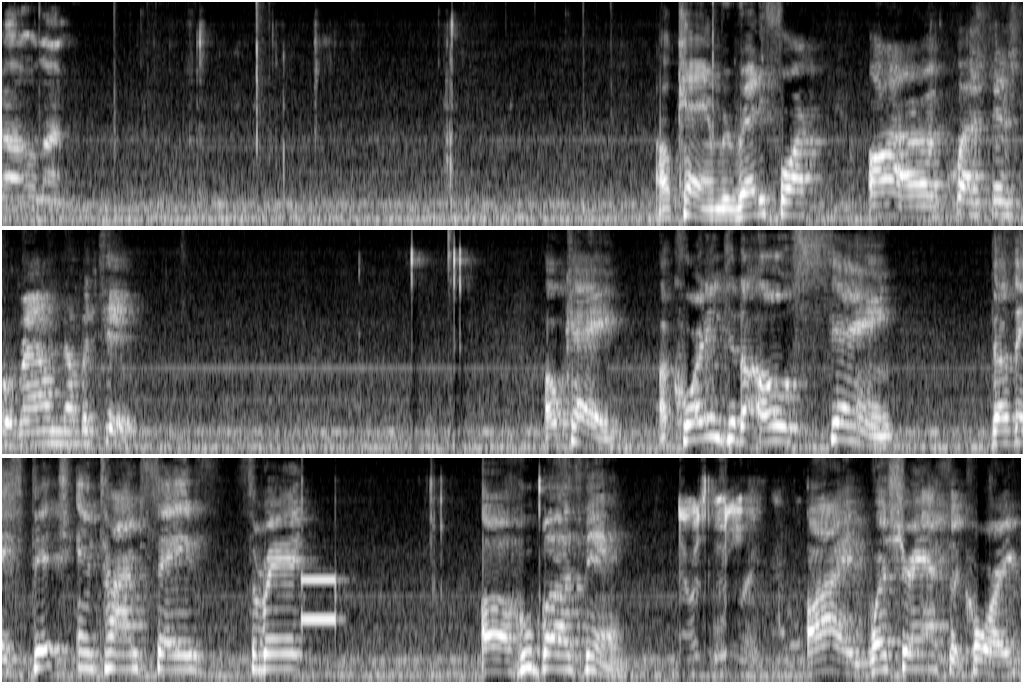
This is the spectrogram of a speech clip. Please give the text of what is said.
Oh, hold on. Okay, and we're ready for our questions for round number two. Okay, according to the old saying, does a stitch in time save thread? Uh, who buzzed in? That was me. All right, what's your answer, Corey?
